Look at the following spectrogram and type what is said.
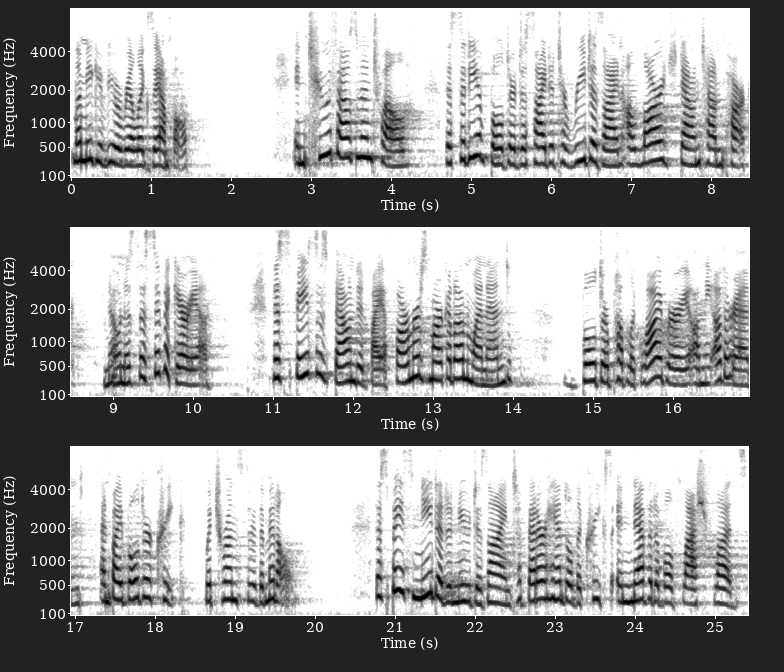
Let me give you a real example. In 2012, the city of Boulder decided to redesign a large downtown park known as the Civic Area. This space is bounded by a farmer's market on one end, Boulder Public Library on the other end, and by Boulder Creek, which runs through the middle. The space needed a new design to better handle the creek's inevitable flash floods,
